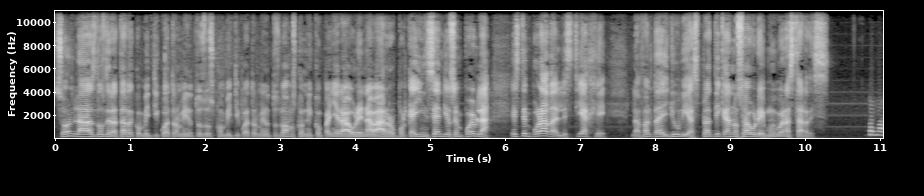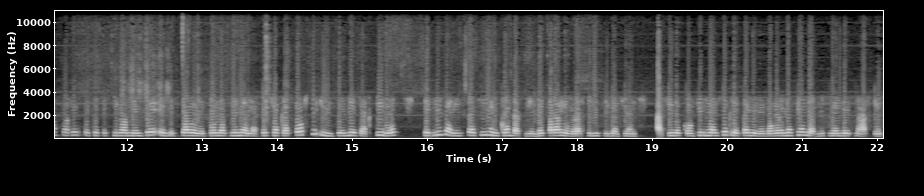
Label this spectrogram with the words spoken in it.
Son las 2 de la tarde con 24 minutos, 2 con 24 minutos. Vamos con mi compañera Aure Navarro porque hay incendios en Puebla. Es temporada, el estiaje, la falta de lluvias. Platícanos, Aure, muy buenas tardes. Buenas tardes, pues efectivamente el estado de Puebla tiene a la fecha 14 incendios activos que brigadistas siguen combatiendo para lograr su mitigación. Así lo confirmó el secretario de Gobernación, David Méndez Márquez.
